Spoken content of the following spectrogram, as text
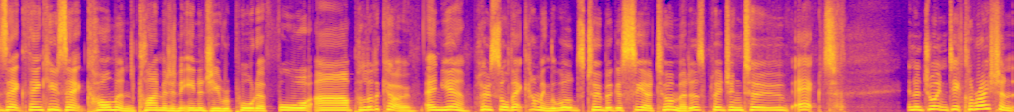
Zack, thank you. Zack Colman, climate and energy reporter for uh, Politico. And yeah, who saw that coming? The world's two biggest CO2 emitters pledging to act in a joint declaration.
